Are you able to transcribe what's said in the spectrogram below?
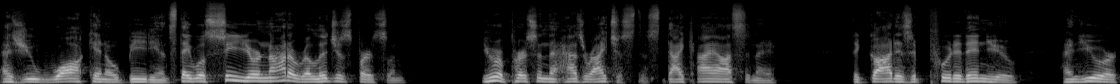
as you walk in obedience. They will see you're not a religious person. You're a person that has righteousness, dikaiosune, that God has put it in you, and you are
